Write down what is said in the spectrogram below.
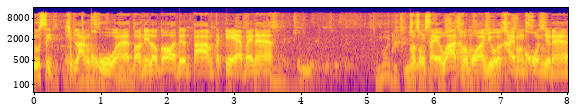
ลูกศิษย์คิดล้างครูฮะ ตอนนี้เราก็เดินตามตะแก่ไปนะฮะ เขาสงสัยว่าโทโมยอยู่กับใครบางคนอยู่นะฮะ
